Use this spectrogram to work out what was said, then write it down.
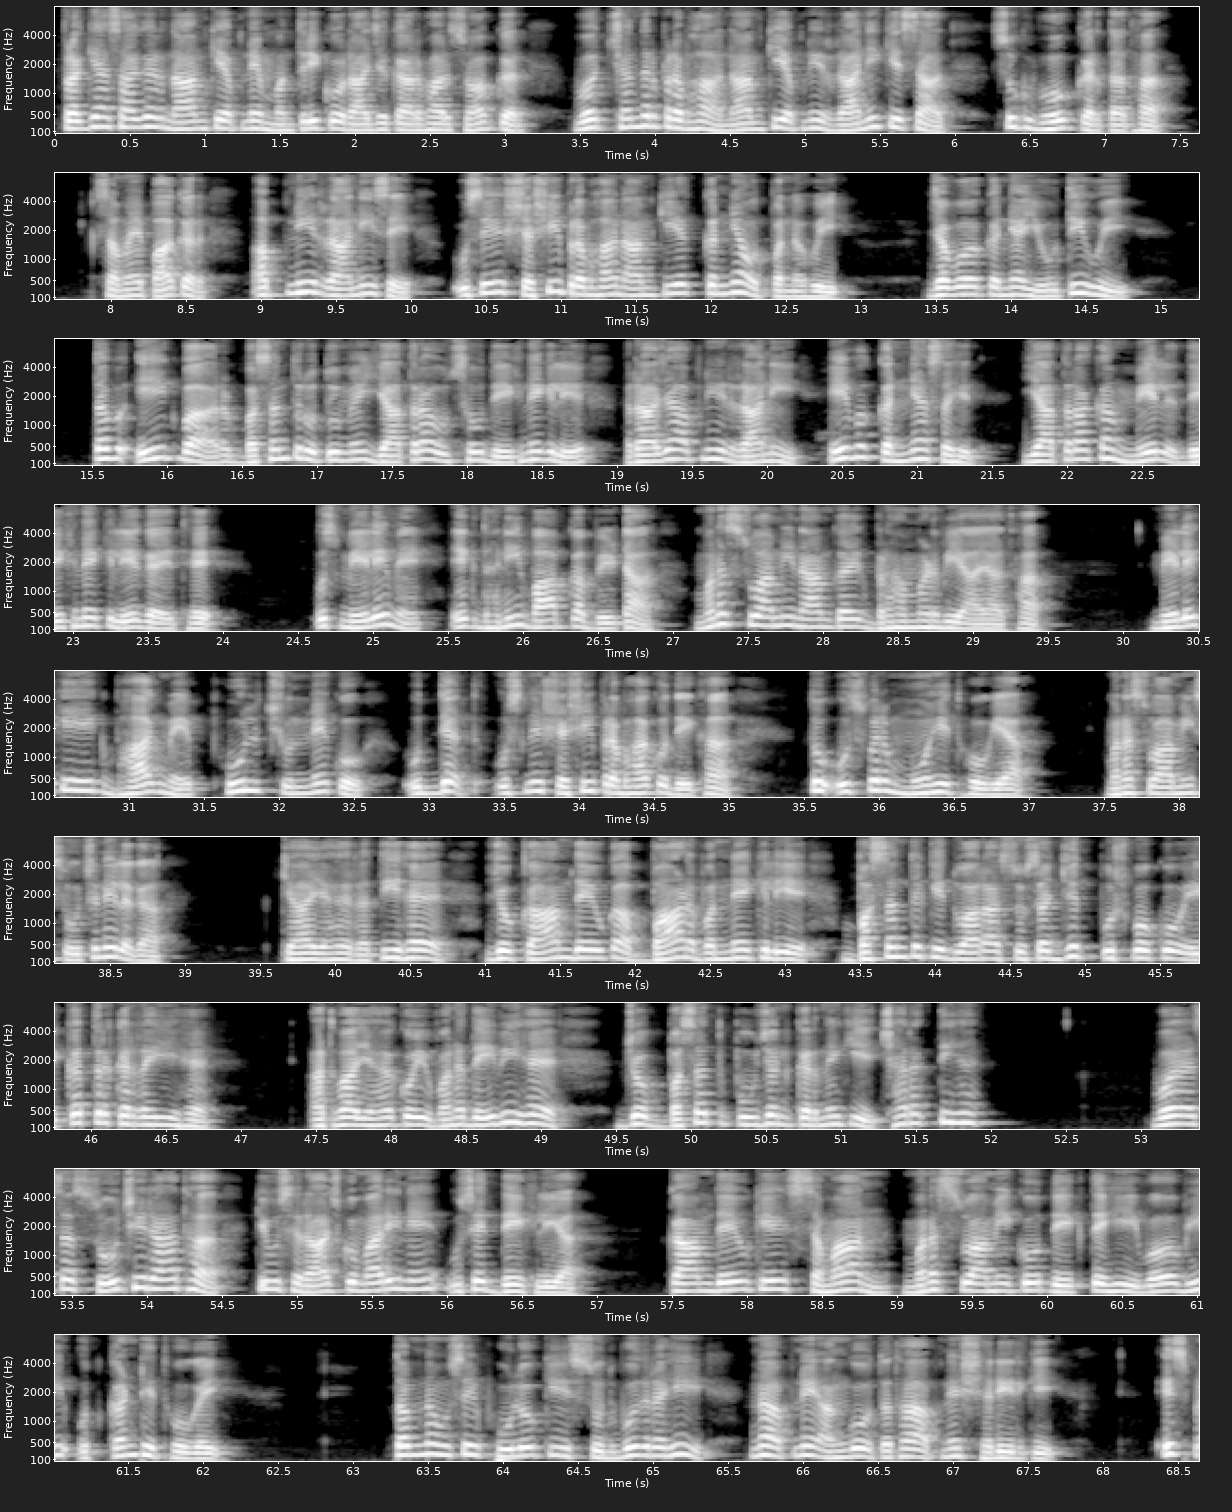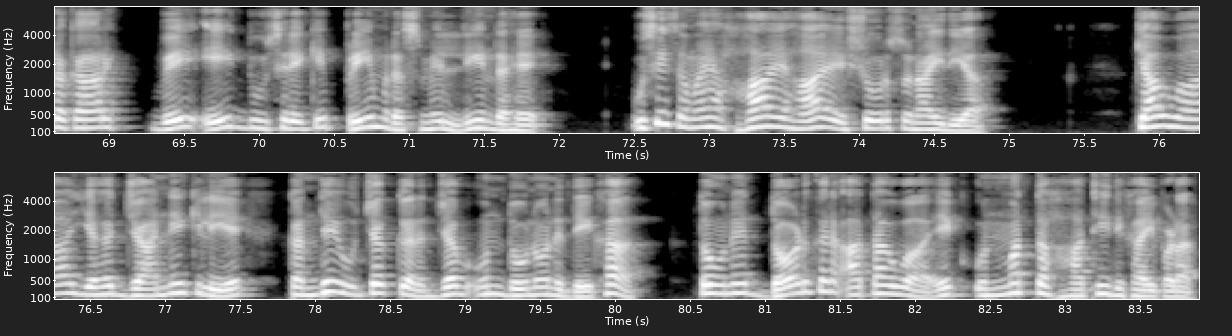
प्रज्ञासागर नाम के अपने मंत्री को राज्य कारभार सौंप कर वह चंद्रप्रभा नाम की अपनी रानी के साथ सुख भोग करता था। समय पाकर अपनी रानी से उसे शशि प्रभा नाम की एक कन्या उत्पन्न हुई। जब वह कन्या युवती हुई तब एक बार बसंत ऋतु में यात्रा उत्सव देखने के लिए राजा अपनी रानी एवं कन्या सहित यात्रा का मेल देखने के लिए गए थे। उस मेले में एक धनी बाप का बेटा मनस्वामी नाम का एक ब्राह्मण भी आया था। मेले के एक भाग में फूल चुनने को उद्यत उसने शशि प्रभा को देखा तो उस पर मोहित हो गया। मनस्वामी सोचने लगा क्या यह रति है जो कामदेव का बाण बनने के लिए बसंत के द्वारा सुसज्जित पुष्पों को एकत्र कर रही है? अथवा यह कोई वन देवी है जो बसंत पूजन करने की इच्छा रखती है? वह ऐसा सोच ही रहा था कि उस राजकुमारी ने उसे देख लिया। कामदेव के समान मनस्वामी को देखते ही वह भी उत्कंठित हो गई। तब न उसे फूलों की सुदबुद रही, न अपने अंगों तथा अपने शरीर की। इस प्रकार वे एक दूसरे के प्रेम रस में लीन रहे। उसी समय हाय हाय शोर सुनाई दिया। क्या हुआ यह जानने के लिए? कंधे उचक कर जब उन दोनों ने देखा तो उन्हें दौड़कर आता हुआ एक उन्मत्त हाथी दिखाई पड़ा।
